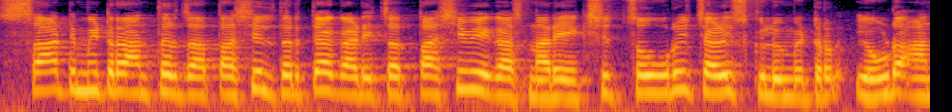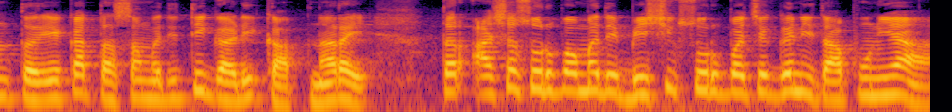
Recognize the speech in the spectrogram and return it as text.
साठ मीटर अंतर जात असेल तर त्या गाडीचा ताशी वेग असणार आहे एकशे चौवेचाळीस किलोमीटर. एवढं अंतर एका तासामध्ये ती गाडी कापणार आहे. तर अशा स्वरूपामध्ये बेसिक स्वरूपाचे गणित आपण या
